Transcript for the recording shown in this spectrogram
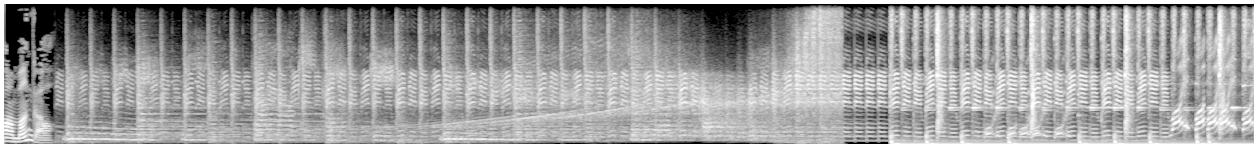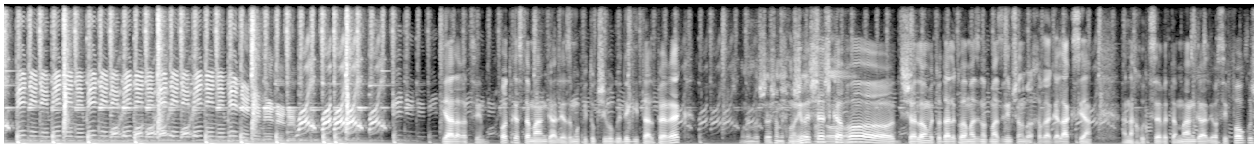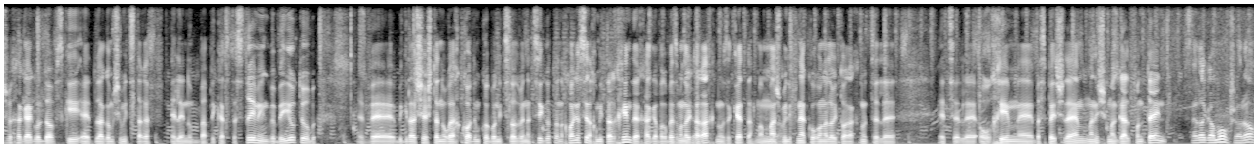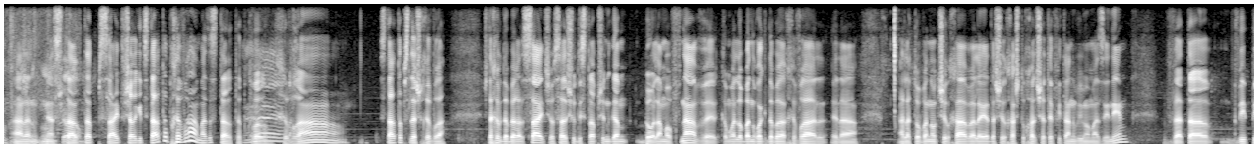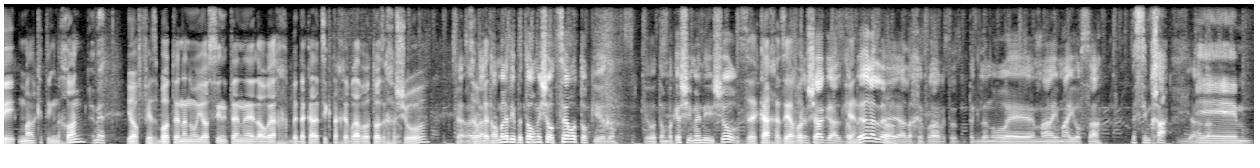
Pamungal. יאללה רצים. פודקאסט המנגל, יזמות פיתוח שיווק ודיגיטל, פרק 86 אני חושב. 86 אני לא- כבוד. שלום ותודה לכל המאזינות מאזינים שלנו ברחבי הגלקסיה. אנחנו צוות המנגל, יוסי פורקוש וחגי גולדובסקי. אה, תודה גם שמצטרף אלינו באפליקציית הסטרימינג וביוטיוב. ובגלל שיש לנו אורח, קודם כל בוא נצלול ונציג אותו. נכון יוסי? אנחנו מתארחים דרך אגב, הרבה זמן לא כן. התארחנו, זה קטע. ממש כן. מלפני הקורונה לא התארחנו אצל... אה, אצל אה, אורחים ב space שלהם, מה נשמע? גל פונטיין, בסדר גמור, שלום. אהלן, מהסטארט-אפ Syte, אפשר להגיד סטארט-אפ חברה? מה זה סטארט-אפ כבר? אה, חברה... סטארט-אפ slash חברה. שתכף נדבר על Syte שעושה איזשהו disruption גם בעולם האופנה, וכמובן לא באנו רק לדבר על חברה, אלא על התובנות שלך ועל הידע שלך שתוכל לשתף איתנו ועם המאזינים. ואתה VP marketing, נכון? אמת. יופי, אז בוא תן לנו, יוסי, ניתן אה, לאורח בדקה להציג את החברה ואותו, זה חשוב. כן. אתה אומר לי בתור מי שעוצר אותו, כאילו. כאילו, אתה מבקש ממני אישור. זה ככה, זה יעבוד. בבקשה, גל, כן. דבר על, טוב. אה, על החברה ותגיד לנו אה, מה מה היא עושה. בשמחה. יאללה. אמ,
